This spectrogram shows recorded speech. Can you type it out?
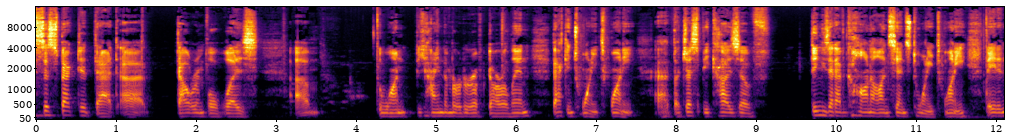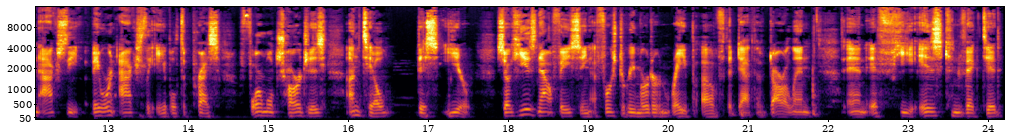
suspected that uh, Dalrymple was um, the one behind the murder of Daralyn back in 2020. Uh, but just because of things that have gone on since 2020, they didn't actually, they weren't actually able to press formal charges until this year. So he is now facing a first degree murder and rape of the death of Daralyn. And if he is convicted,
